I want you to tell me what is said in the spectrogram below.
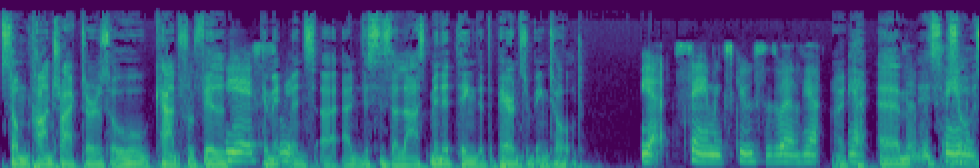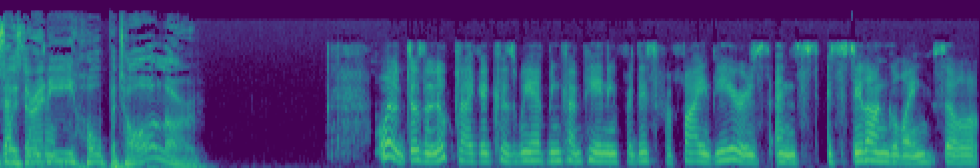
some contractors who can't fulfil Yes, we- commitments, uh, and this is a last minute thing that the parents are being told. yeah, same excuse as well. Yeah, Right. yeah. Um, so, so is there any hope at all, or Well, it doesn't look like it because we have been campaigning for this for five years and it's, still ongoing. So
